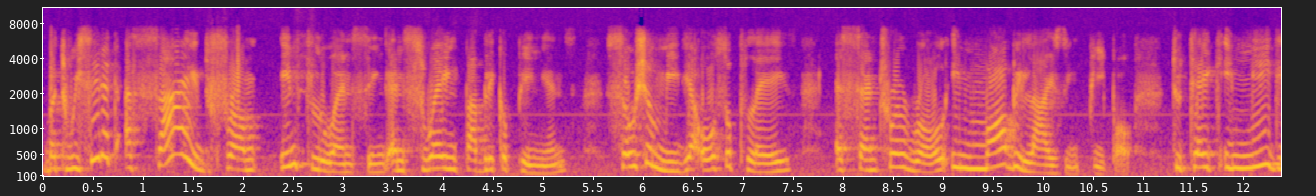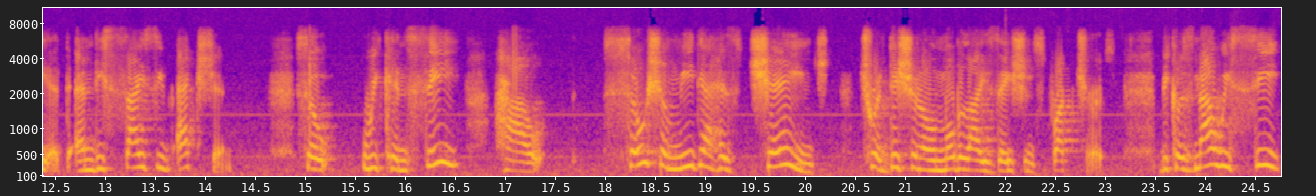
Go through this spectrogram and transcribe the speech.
But we see that aside from influencing and swaying public opinions, social media also plays a central role in mobilizing people to take immediate and decisive action. So we can see how social media has changed traditional mobilization structures because now we see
